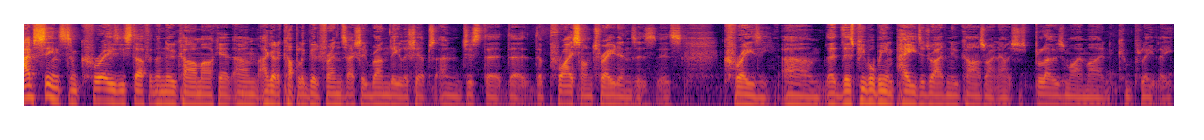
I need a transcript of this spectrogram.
I've seen some crazy stuff in the new car market. Um, I got a couple of good friends actually run dealerships, and just the the, the price on trade-ins is is crazy. Um, there's people being paid to drive new cars right now. It just blows my mind completely.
